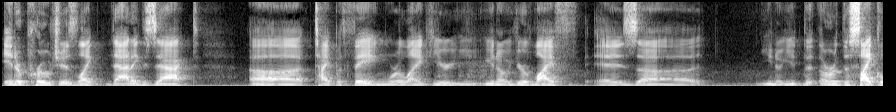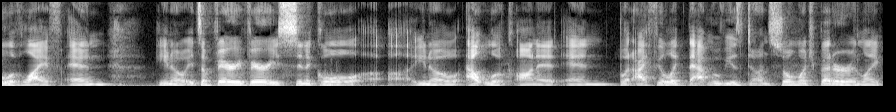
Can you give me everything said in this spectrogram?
it approaches like that exact uh, type of thing where like you're you, you know your life is uh, you know you, the, or the cycle of life and you know it's a very very cynical uh, you know outlook on it. And but i feel like that movie is done so much better and like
